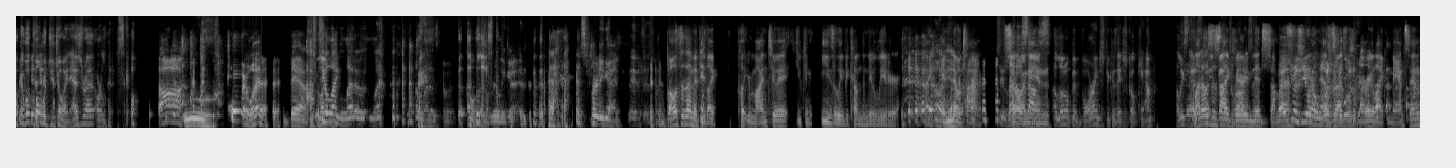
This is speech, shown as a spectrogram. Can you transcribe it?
Okay, what cult would you join, Ezra or Leto's cult? Oh, Ooh, Wait, what? damn. I feel like Leto Le- Leto's coat Colt Leto's is really good. It's pretty good. Both of them, if you like put your mind to it, you can easily become the new leader like Oh, in yeah. no time. See, So, Leto I sounds mean- a little bit boring just because they just go camp. At least Yeah. Leto's is like very and- midsummer. Ezra's, you know what's Ezra's going was on. very like Manson.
